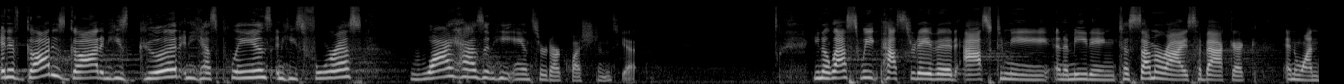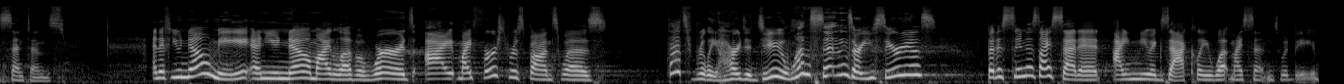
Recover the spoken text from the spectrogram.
And if God is God and He's good and He has plans and He's for us, why hasn't He answered our questions yet? You know, last week, Pastor David asked me in a meeting to summarize Habakkuk in one sentence. And if you know me and you know my love of words, I, my first response was, That's really hard to do. One sentence? Are you serious? But as soon as I said it, I knew exactly what my sentence would be.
